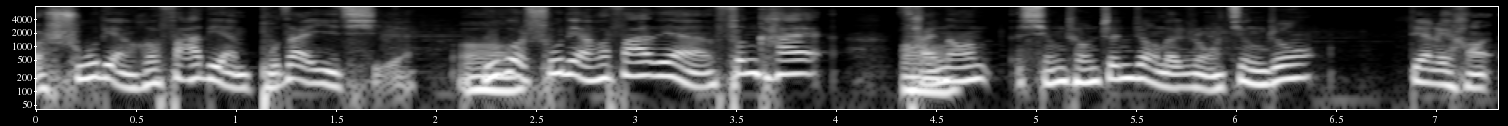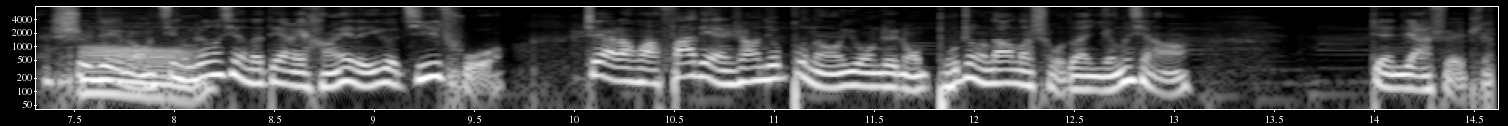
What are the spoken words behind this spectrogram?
了输电和发电不在一起，啊如果输电和发电分开，才能形成真正的这种竞争。电力行是这种竞争性的电力行业的一个基础。这样的话，发电商就不能用这种不正当的手段影响电价水平，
